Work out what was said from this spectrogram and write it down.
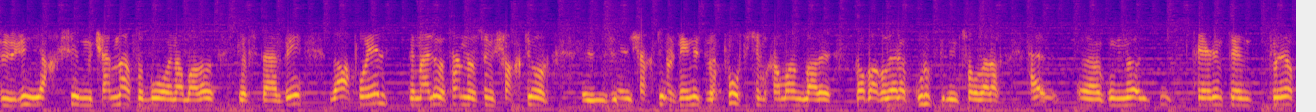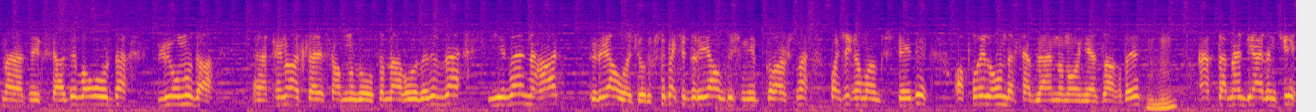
düzgün, yaxşı, mükəmməl futbol oynamağı göstərdi. Və Apoel deməli ötən mövsüm Şaxtyor, e, Şaxtyor, Zenit və Port kimi komandaları qabaqlayaraq qrup birincisi olaraq hər e, Terim playoff mərhələsinə yüksəldi və orada Lyonu da ə, penaltilər hesabında da olsa məğlub edib və və nəhayət Real'la görüşdü. Bəlkə də Real düşməyib qarşısına başqa komanda düşsəydi, Apoel onun da səblərindən oynayacaqdı. Hətta mən deyərdim ki,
